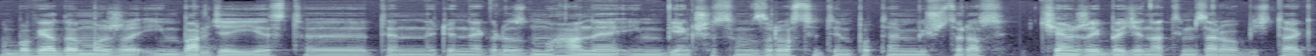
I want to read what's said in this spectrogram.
No bo wiadomo, że im bardziej jest e, ten rynek rozdmuchany, im większe są wzrosty, tym potem już coraz ciężej będzie na tym zarobić, tak?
